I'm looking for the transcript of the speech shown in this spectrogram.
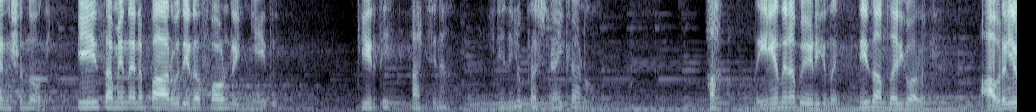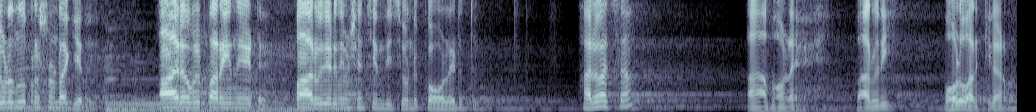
ടെൻഷൻ തോന്നി. ഈ സമയം തന്നെ പാർവതിയുടെ ഫോൺ റിങ് ചെയ്തു. കീർത്തി അച്ഛന ഇനി എന്തെങ്കിലും പ്രശ്നമായി കാണോ ഹാ നീ എന്തിനാ പേടിക്കുന്നത് നീ സംസാരിക്കും പാർവതി അവരിൽ ഇവിടെ നിന്ന് പ്രശ്നം ഉണ്ടാക്കിയത്? ആരോമൽ പറയുന്ന കേട്ട് പാർവതി ഒരു നിമിഷം ചിന്തിച്ചുകൊണ്ട് കോൾ എടുത്തു. ഹലോ അച്ഛ? ആ മോളെ. പാർവതി മോൾ വർക്കിലാണോ.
